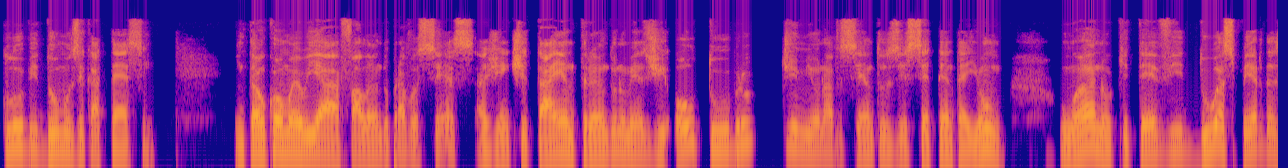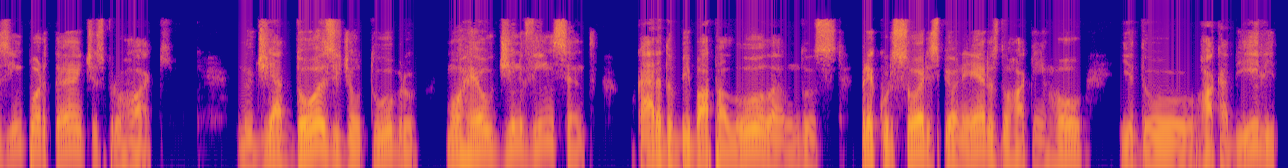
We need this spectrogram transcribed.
Clube do Musicatessen. Então, como eu ia falando para vocês, a gente está entrando no mês de outubro de 1971, um ano que teve duas perdas importantes para o rock. No dia 12 de outubro, morreu Gene Vincent, o cara do Bebop Lula, um dos precursores, pioneiros do rock and roll e do rockabilly,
